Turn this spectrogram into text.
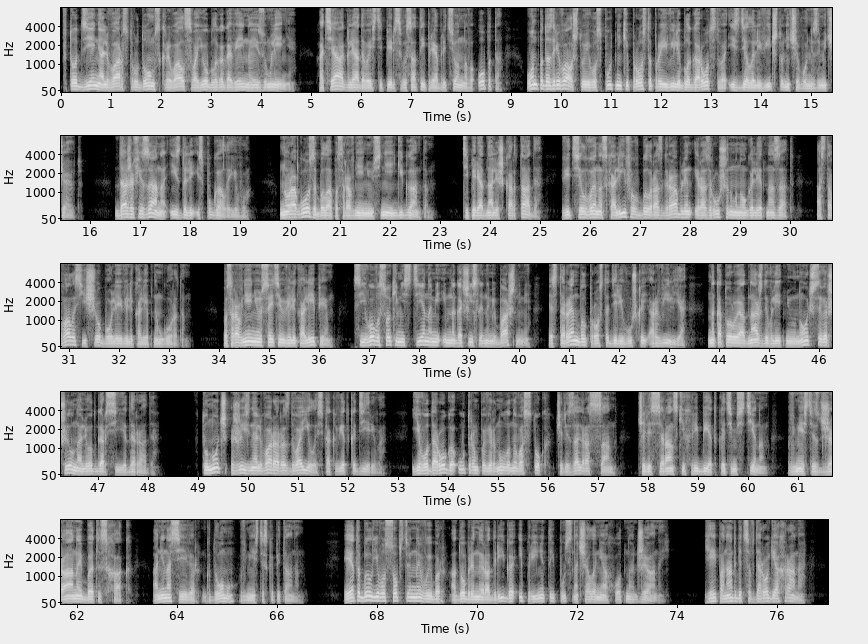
В тот день Альвар с трудом скрывал свое благоговейное изумление, хотя, оглядываясь теперь с высоты приобретенного опыта, он подозревал, что его спутники просто проявили благородство и сделали вид, что ничего не замечают. Даже Физана издали испугала его. Но Рогоза была по сравнению с ней гигантом. Теперь одна лишь Картада, ведь Силвенос Халифов был разграблен и разрушен много лет назад, оставалась еще более великолепным городом. По сравнению с этим великолепием, с его высокими стенами и многочисленными башнями, Эстерен был просто деревушкой Арвилья, на которую однажды в летнюю ночь совершил налет Гарсия де Рада ту ночь жизнь Альвара раздвоилась, как ветка дерева. Его дорога утром повернула на восток, через Аль-Рассан, через Сиранский хребет к этим стенам, вместе с Джианой Бет-Исхак, а не на север, к дому, вместе с капитаном. И это был его собственный выбор, одобренный Родриго и принятый, пусть сначала неохотно, Джианой. «Ей понадобится в дороге охрана»,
